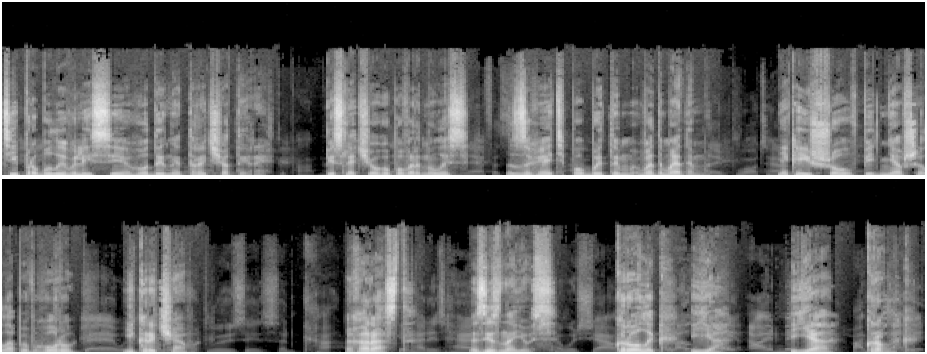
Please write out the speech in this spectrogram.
Ті пробули в лісі години 3-4, після чого повернулись з геть побитим ведмедем, який йшов, піднявши лапи вгору, і кричав: Гаразд, зізнаюсь, кролик я, я кролик.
